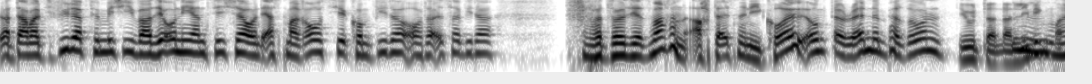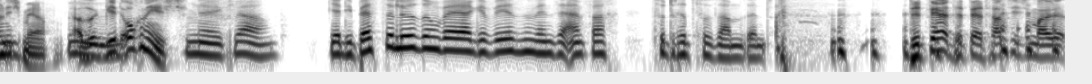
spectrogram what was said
hat damals Gefühl gehabt für Michi, war sie auch nicht ganz sicher und erstmal raus, hier kommt wieder, oh, da ist er wieder. Pff, Was soll sie jetzt machen? Ach, da ist eine Nicole, irgendeine random Person. Gut, dann, dann liebe ich Mhm. mal nicht mehr. Also geht auch nicht. Nee, klar. Ja, die beste Lösung wäre ja gewesen, wenn sie einfach zu dritt zusammen sind. Das wäre das wär tatsächlich mal,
